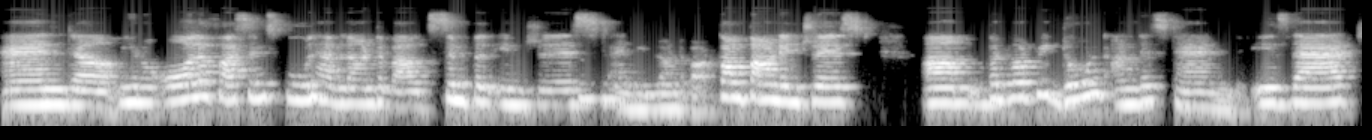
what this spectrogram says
And uh, you know, all of us in school have learned about simple interest, mm-hmm. and we've learned about compound interest. Um, but what we don't understand is that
